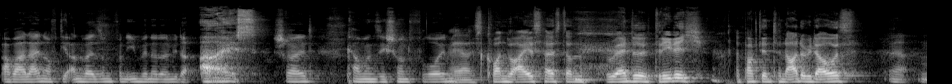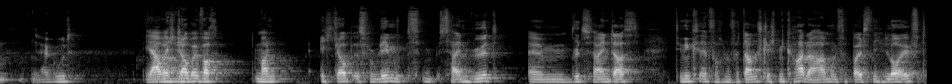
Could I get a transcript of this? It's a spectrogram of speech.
Aber allein auf die Anweisung von ihm, wenn er dann wieder Eis schreit, kann man sich schon freuen. Ja, das Quando Eis heißt dann, Randall, dreh dich, dann packt den Tornado wieder aus. Ja, ja gut. Ja, aber ich glaube einfach, man, ich glaube, das Problem sein wird, ähm, wird sein, dass die Knicks einfach einen verdammt schlechten Kader haben und sobald es nicht läuft,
